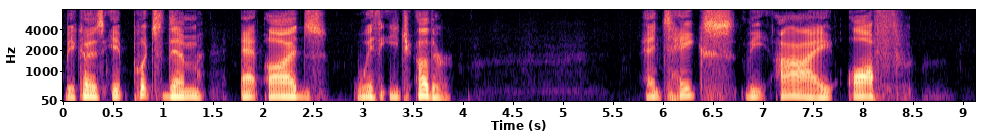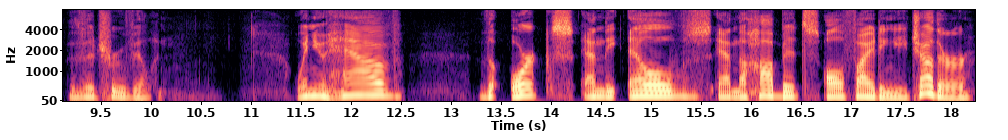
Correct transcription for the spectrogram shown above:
because it puts them at odds with each other and takes the eye off the true villain. When you have the orcs and the elves and the hobbits all fighting each other,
